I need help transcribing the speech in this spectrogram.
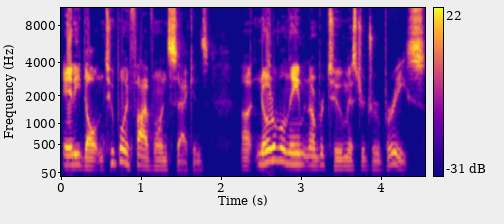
Andy Dalton, 2.51 seconds. Uh, notable name at number two, Mr. Drew Brees.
